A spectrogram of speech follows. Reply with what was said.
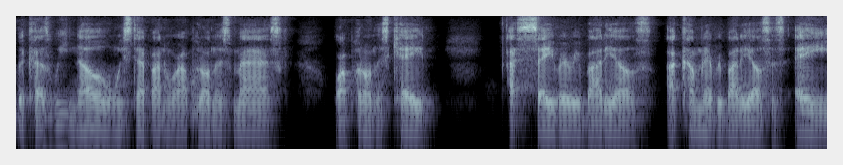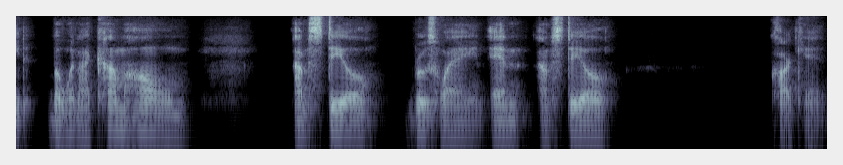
because we know when we step out and where I put on this mask or I put on this cape, I save everybody else. I come to everybody else's aid. But when I come home, I'm still Bruce Wayne and I'm still Clark Kent.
